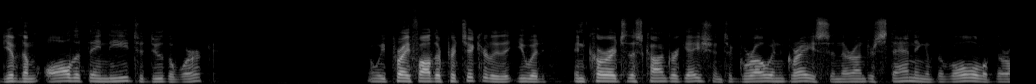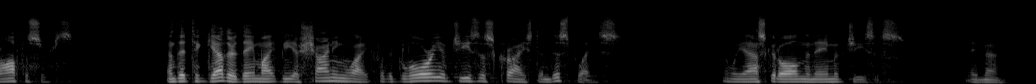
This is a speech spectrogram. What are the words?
Give them all that they need to do the work. And we pray, Father, particularly that you would encourage this congregation to grow in grace in their understanding of the role of their officers and that together they might be a shining light for the glory of Jesus Christ in this place. And we ask it all in the name of Jesus. Amen.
